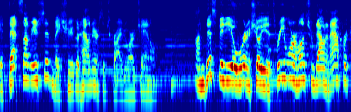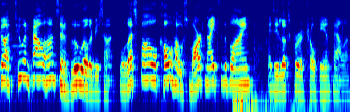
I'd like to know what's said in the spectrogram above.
If that's something you're interested in, make sure you go down there and subscribe to our channel. On this video, we're going to show you three more hunts from down in Africa, two Impala hunts, and a blue wildebeest hunt. Well, let's follow co-host Mark Knight to the blind as he looks for a trophy Impala.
